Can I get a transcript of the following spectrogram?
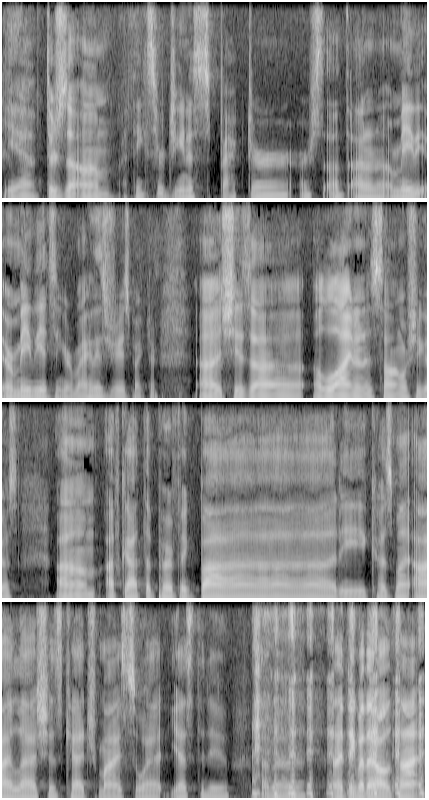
Yeah, there's a um, I think it's Regina Spektor or something. I don't know, or maybe or maybe it's Ingrid. I think it's Regina Spektor. Uh, she has a a line in a song where she goes, um, "I've got the perfect body, cause my eyelashes catch my sweat. Yes, they do." and I think about that all the time.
